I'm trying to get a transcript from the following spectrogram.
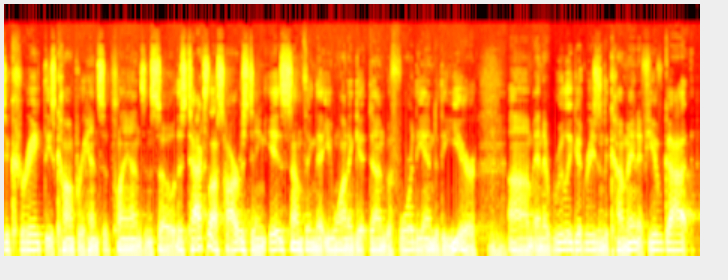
to create these comprehensive plans. And so this tax loss harvesting is something that you want to get done before the end of the year. Mm-hmm. Um, and a really good reason to come in. If you've got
